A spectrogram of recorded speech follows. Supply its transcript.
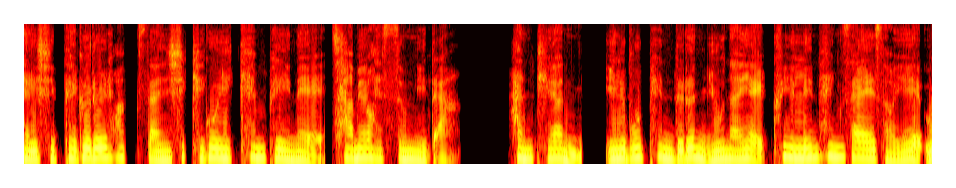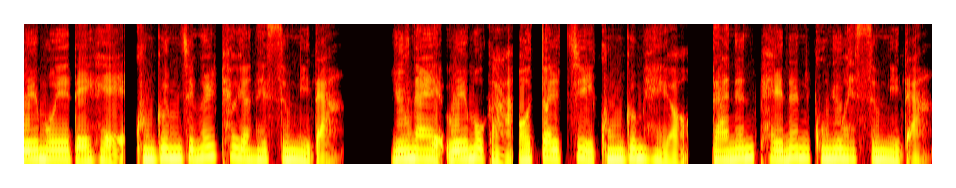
해시태그를 확산시키고 이 캠페인에 참여했습니다. 한편 일부 팬들은 유나의 퀼린 행사에서의 외모에 대해 궁금증을 표현했습니다. 유나의 외모가 어떨지 궁금해요. 라는 팬은 공유했습니다.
